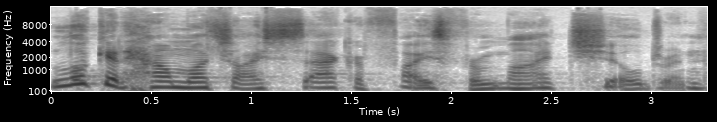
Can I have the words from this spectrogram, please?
Look at how much I sacrifice for my children.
